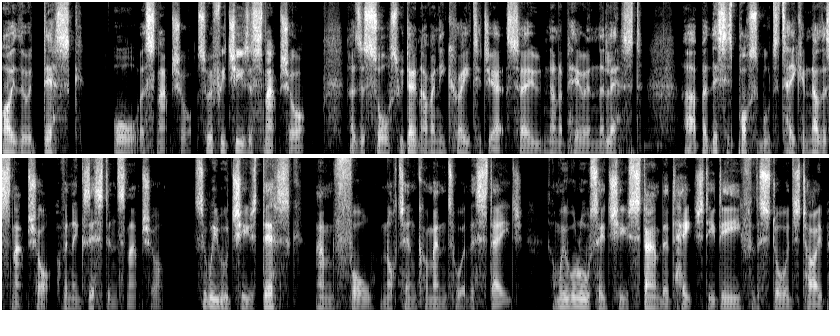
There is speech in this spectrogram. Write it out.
either a disk or a snapshot. So if we choose a snapshot as a source, we don't have any created yet, so none appear in the list. Uh, but this is possible to take another snapshot of an existing snapshot. So we will choose disk and full, not incremental at this stage and we will also choose standard HDD for the storage type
